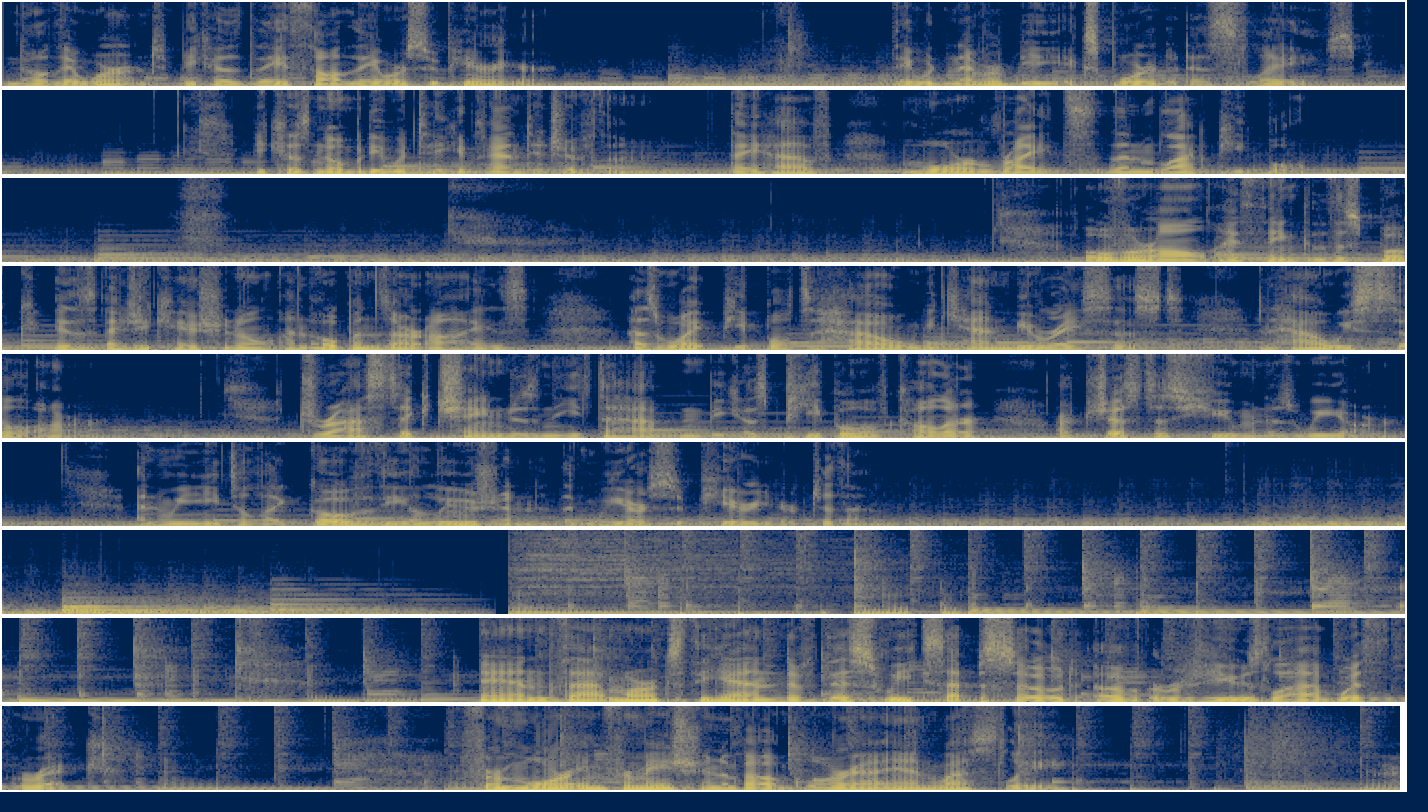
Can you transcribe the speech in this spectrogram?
No, they weren't, because they thought they were superior. They would never be exported as slaves, because nobody would take advantage of them. They have more rights than black people. Overall, I think this book is educational and opens our eyes as white people to how we can be racist and how we still are. Drastic changes need to happen because people of color are just as human as we are, and we need to let go of the illusion that we are superior to them. And that marks the end of this week's episode of Reviews Lab with Rick. For more information about Gloria Ann Wesley,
